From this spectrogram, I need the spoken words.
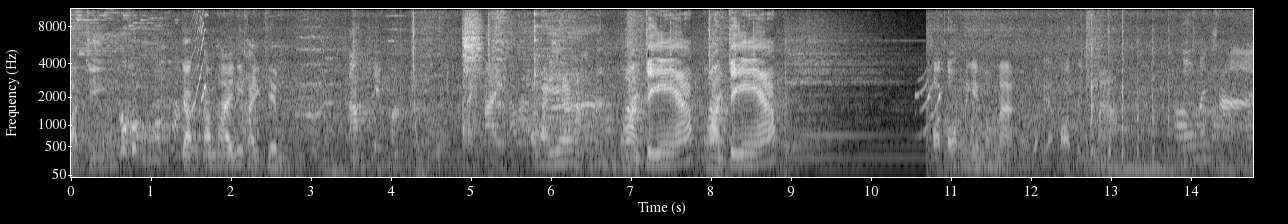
วานจีอย่างตำไทยนี่ไข่เค็ม ตามเค็มอะใส่ไปอะไรอะไรอะหวานเจี๊ยบหวานเจี๊ยบคอโต๊ะเมื่อกี้มองหน้ากูบอกอยากคอสิมาโต๊ะมันชาย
